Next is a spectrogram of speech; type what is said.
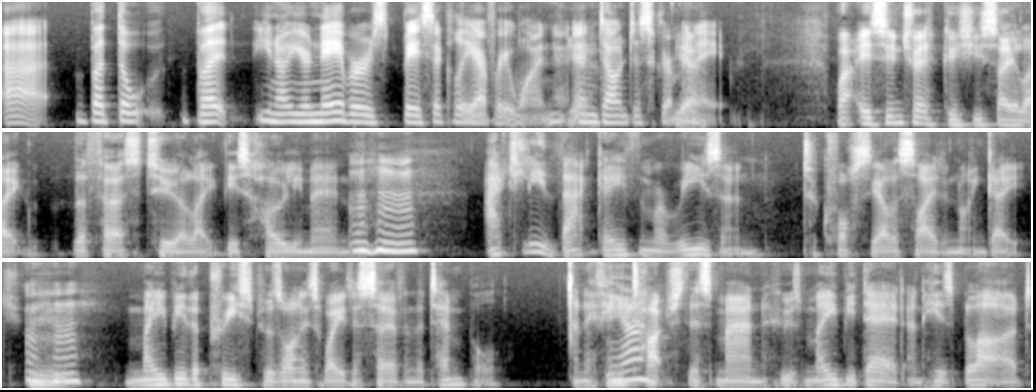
uh, but the but you know your neighbors basically everyone Yeah. and don't discriminate Well, it's interesting because you say like the first two are like these holy men. Mm-hmm. Actually, that gave them a reason to cross the other side and not engage. Mm-hmm. Maybe the priest was on his way to serve in the temple. And if he Yeah. touched this man who's maybe dead and his blood,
